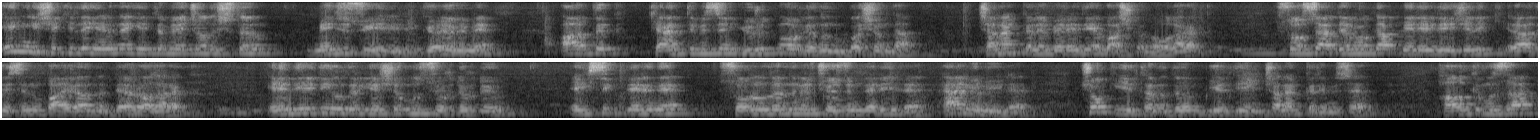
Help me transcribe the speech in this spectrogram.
En iyi şekilde yerine getirmeye çalıştığım meclis üyeliği görevimi artık kentimizin yürütme organının başında Çanakkale Belediye Başkanı olarak Sosyal Demokrat Belediyecilik iradesinin bayrağını devralarak 57 yıldır yaşamımı sürdürdüğüm eksiklerini, sorunlarını ve çözümleriyle her yönüyle çok iyi tanıdığım, bildiğim Çanakkale'mize, halkımıza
